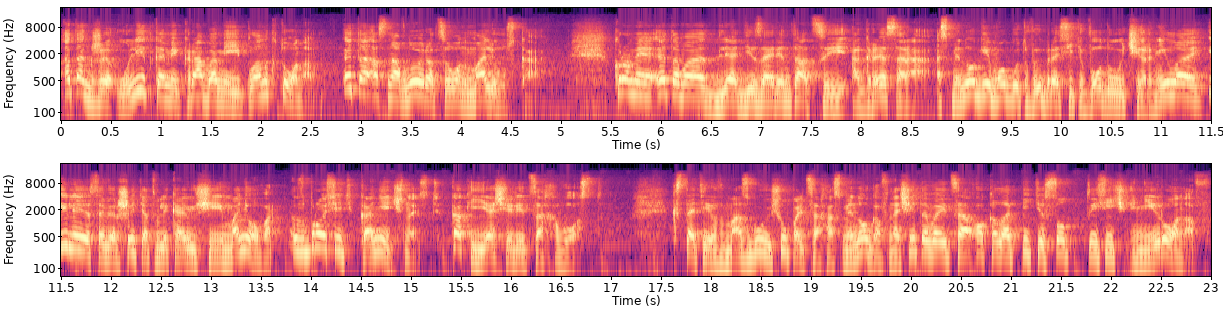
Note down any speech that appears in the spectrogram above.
а также улитками, крабами и планктоном. Это основной рацион моллюска. Кроме этого, для дезориентации агрессора осьминоги могут выбросить воду чернила или совершить отвлекающий маневр – сбросить конечность, как ящерица хвост. Кстати, в мозгу и щупальцах осьминогов насчитывается около 500 тысяч нейронов.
